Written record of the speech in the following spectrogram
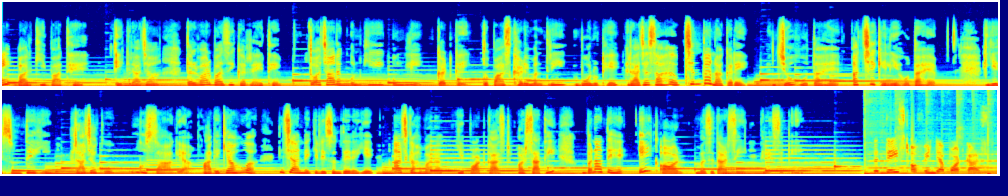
एक बार की बात है। एक राजा तलवारबाजी कर रहे थे तो अचानक उनकी उंगली कट गई। तो पास खड़े मंत्री बोल उठे, राजा साहब, चिंता ना करें। जो होता है, अच्छे के लिए होता है। ये सुनते ही राजा को गुस्सा आ गया। आगे क्या हुआ? जानने के लिए सुनते रहिए। आज का हमारा ये पॉडकास्ट और साथ ही बनाते हैं एक और मज़ेदार सी recipe the taste of India podcast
